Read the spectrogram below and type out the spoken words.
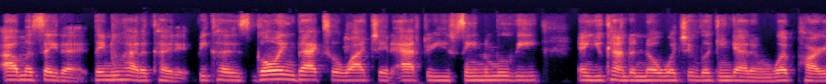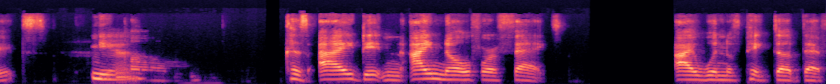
I'm gonna say that they knew how to cut it because going back to watch it after you've seen the movie and you kind of know what you're looking at and what parts. Yeah. Um, because I didn't, I know for a fact I wouldn't have picked up that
